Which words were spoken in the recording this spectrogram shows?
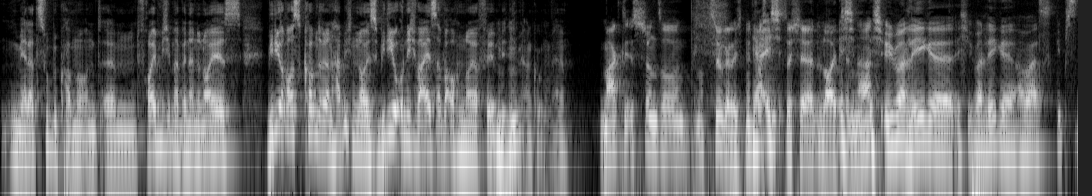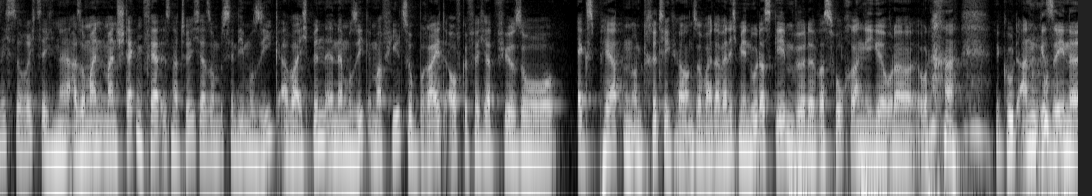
mehr dazu bekomme und ähm, freue mich immer, wenn ein neues Video rauskommt, weil dann habe ich ein neues Video und ich weiß aber auch ein neuer Film, den ich mir angucken werde. Marc ist schon so noch zögerlich, ne? Du Ja, hast ich- solche Leute, Ich, ne? ich überlege, ich überlege, aber es gibt's nicht so richtig. Ne? Also mein, mein Steckenpferd ist natürlich ja so ein bisschen die Musik, aber ich bin in der Musik immer viel zu breit aufgefächert für so Experten und Kritiker und so weiter. Wenn ich mir nur das geben würde, was hochrangige oder, oder gut angesehene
